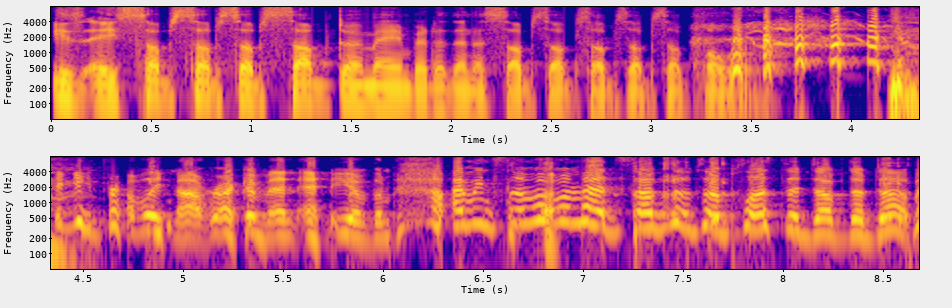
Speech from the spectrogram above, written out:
Is a sub sub sub sub domain better than a sub sub sub sub sub folder? I think he'd probably not recommend any of them. I mean, some of them had sub sub sub plus the dub dub dub.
